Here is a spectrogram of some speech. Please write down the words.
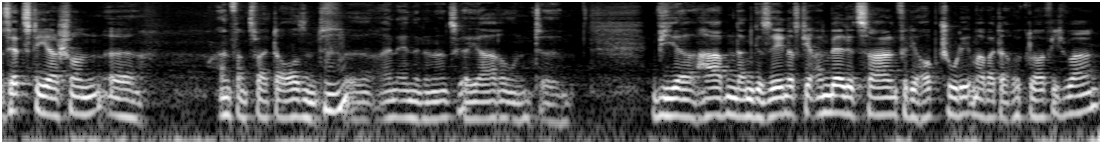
setzte ja schon äh, Anfang 2000 mhm. äh, ein, Ende der 90er Jahre und äh, wir haben dann gesehen, dass die Anmeldezahlen für die Hauptschule immer weiter rückläufig waren.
